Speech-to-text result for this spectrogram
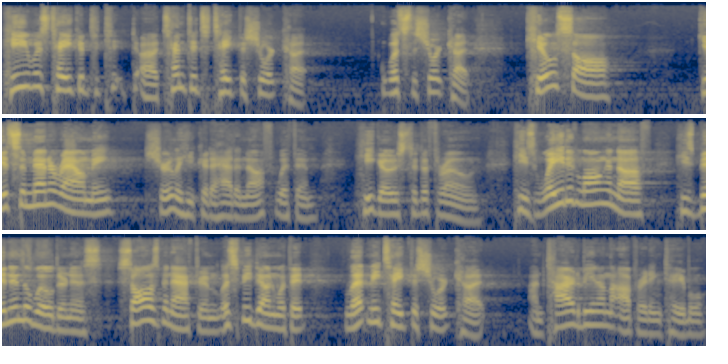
He was taken t- uh, tempted to take the shortcut. What's the shortcut? Kill Saul, get some men around me. Surely he could have had enough with him. He goes to the throne. He's waited long enough. He's been in the wilderness. Saul's been after him. Let's be done with it. Let me take the shortcut. I'm tired of being on the operating table.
